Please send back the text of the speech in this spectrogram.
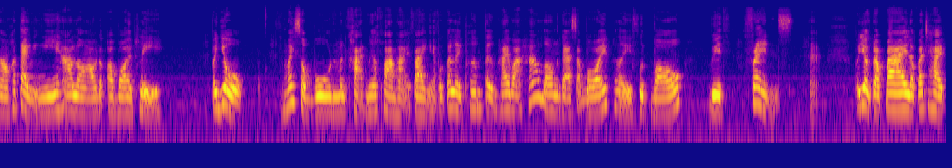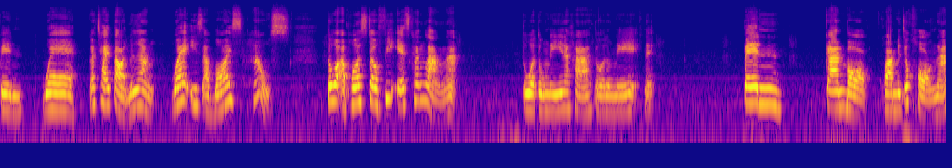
น้องเขาแต่งอย่างนี้ how long a boy play ประโยคไม่สมบูรณ์มันขาดเนื้อความหายไปไงพวกก็เลยเพิ่มเติมให้ว่า how long does a boy play football with friends ประโยคต่อไปเราก็ใช้เป็น where ก็ใช้ต่อเนื่อง where is a boy's house ตัว apostrophe s ข้างหลังอะตัวตรงนี้นะคะ ตัวตรงนี้เนี่ยเป็น การบอกความเป็นเจ้าของนะ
